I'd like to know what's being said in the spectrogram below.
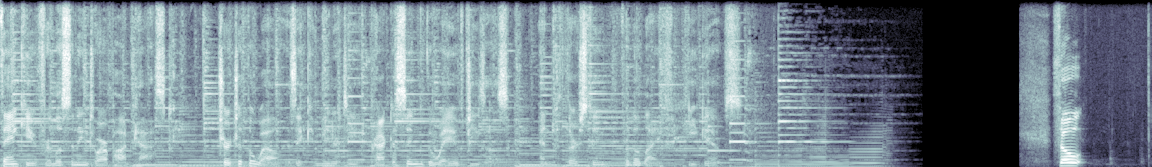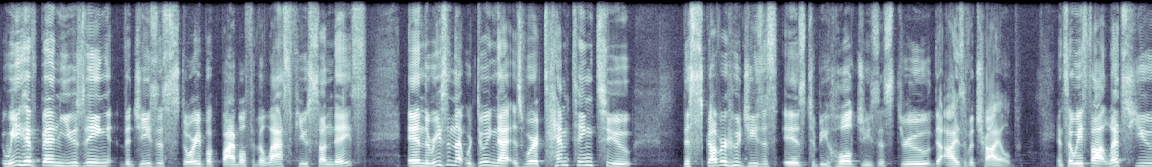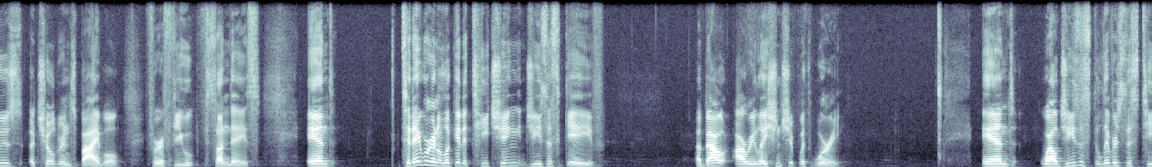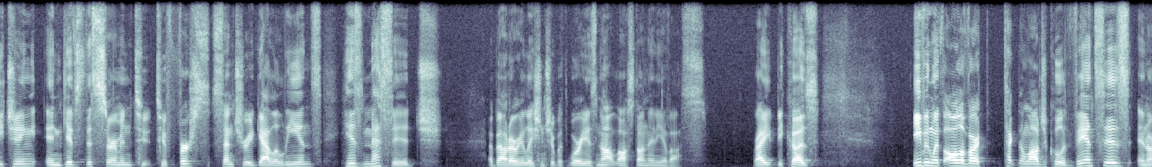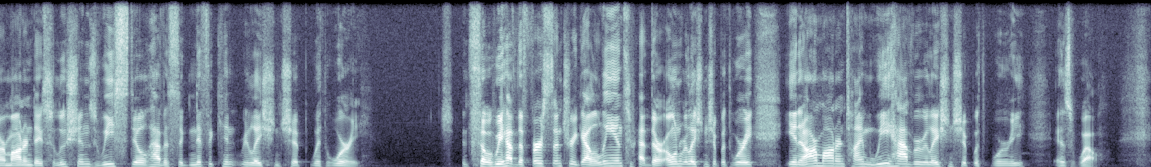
Thank you for listening to our podcast. Church at the Well is a community practicing the way of Jesus and thirsting for the life he gives. So, we have been using the Jesus Storybook Bible for the last few Sundays. And the reason that we're doing that is we're attempting to discover who Jesus is, to behold Jesus through the eyes of a child. And so we thought, let's use a children's Bible for a few Sundays. And today we're going to look at a teaching Jesus gave about our relationship with worry. And while Jesus delivers this teaching and gives this sermon to, to first century Galileans, his message about our relationship with worry is not lost on any of us, right? Because even with all of our technological advances in our modern day solutions, we still have a significant relationship with worry. So we have the first century Galileans who had their own relationship with worry. In our modern time, we have a relationship with worry as well.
